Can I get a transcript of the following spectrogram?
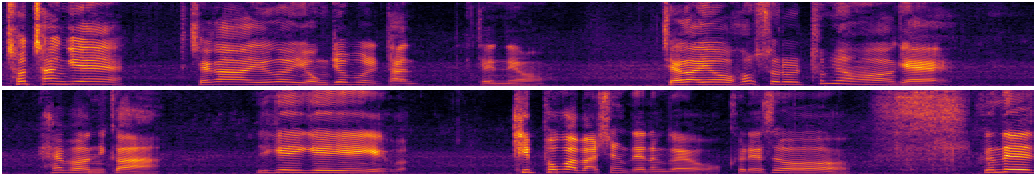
초창기에 제가 이거 용접을 다 됐네요. 제가 이 호스를 투명하게 해보니까 이게 이게 기포가 발생되는 거예요. 그래서 근데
